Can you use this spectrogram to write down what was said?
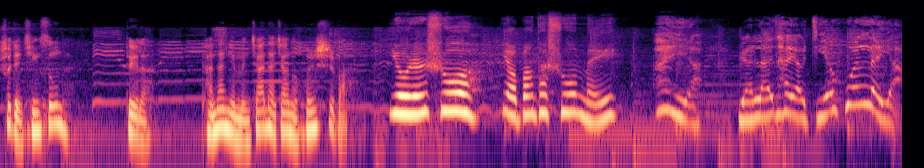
说点轻松的。对了，谈谈你们家那江的婚事吧。有人说要帮他说媒。哎呀，原来他要结婚了呀！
